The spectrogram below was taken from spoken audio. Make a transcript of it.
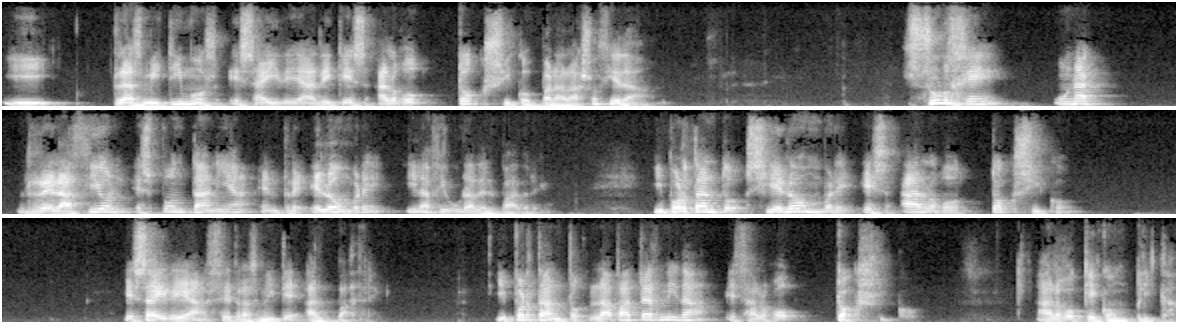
y transmitimos esa idea de que es algo tóxico para la sociedad, surge una relación espontánea entre el hombre y la figura del padre. Y por tanto, si el hombre es algo tóxico, esa idea se transmite al padre. Y por tanto, la paternidad es algo tóxico, algo que complica.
